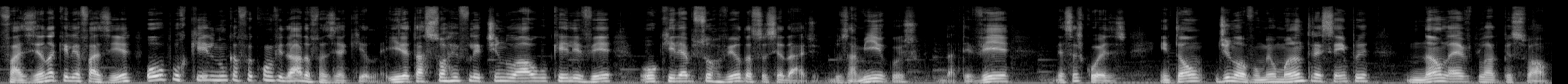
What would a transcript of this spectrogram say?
fazendo aquilo a fazer, ou porque ele nunca foi convidado a fazer aquilo. E ele está só refletindo algo que ele vê ou que ele absorveu da sociedade, dos amigos, da TV, dessas coisas. Então, de novo, o meu mantra é sempre não leve para o lado pessoal.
